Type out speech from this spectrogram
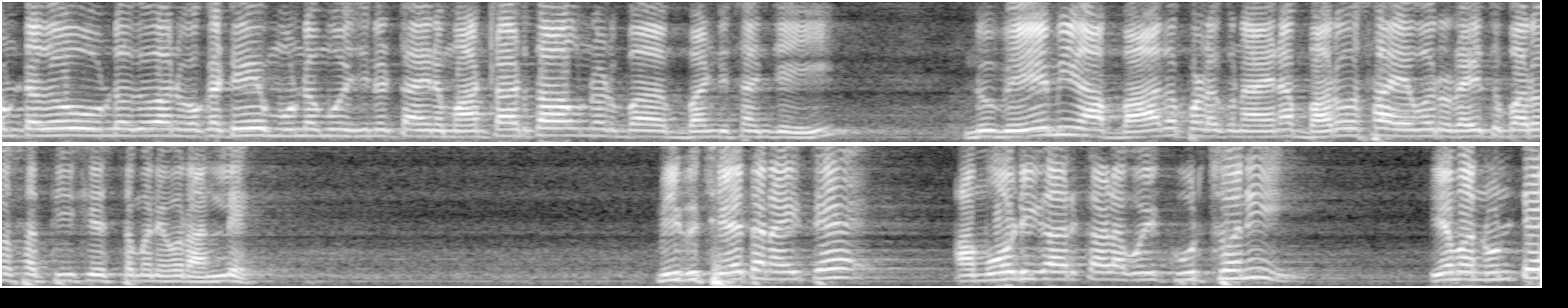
ఉంటుందో ఉండదో అని ఒకటే ముండ మోసినట్టు ఆయన మాట్లాడుతూ ఉన్నాడు బండి సంజయ్. నువ్వేమీ ఆ బాధపడకు నాయన భరోసా ఎవరు రైతు భరోసా తీసేస్తామని ఎవరు అనలే. మీకు చేతనైతే ఆ మోడీ గారి కాడ పోయి కూర్చొని ఏమన్నా ఉంటే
